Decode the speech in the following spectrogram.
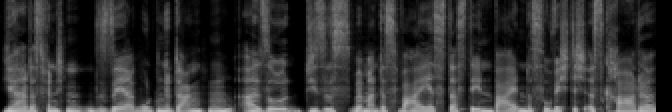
Ja, das finde ich einen sehr guten Gedanken. Also dieses, wenn man das weiß, dass den beiden das so wichtig ist gerade,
